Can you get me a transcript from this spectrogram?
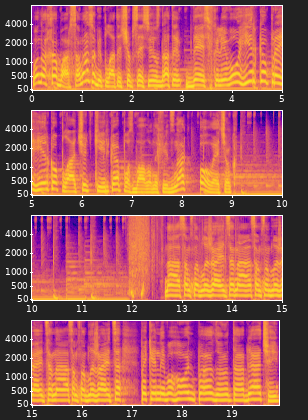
Вона хабар сама собі платить, щоб сесію здати. Десь в хліву гірко пригірко плачуть кілька позбавлених відзнак овечок. Насамс наближається, насамс наближається, насамс наближається. Пекельний вогонь добрячий.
